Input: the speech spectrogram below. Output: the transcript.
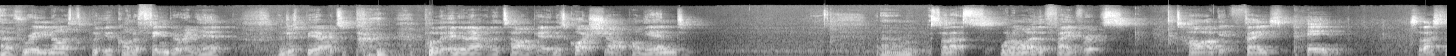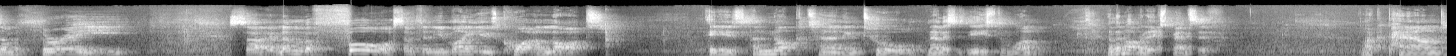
uh, it's really nice to put your kind of finger in here and just be able to pull it in and out of the target and it's quite sharp on the end. Um, so that's one of my other favourites, target face pin. So that's number three. So number four, something you might use quite a lot is a nock turning tool. Now this is the Easton one and they're not really expensive like a pound,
